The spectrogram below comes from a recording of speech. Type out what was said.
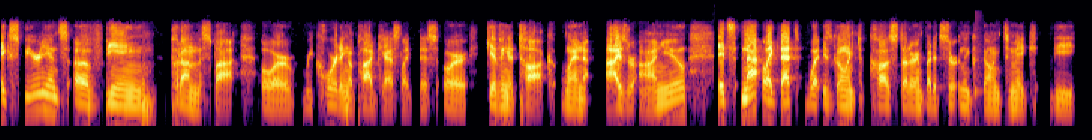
experience of being put on the spot or recording a podcast like this or giving a talk when eyes are on you it's not like that's what is going to cause stuttering but it's certainly going to make the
